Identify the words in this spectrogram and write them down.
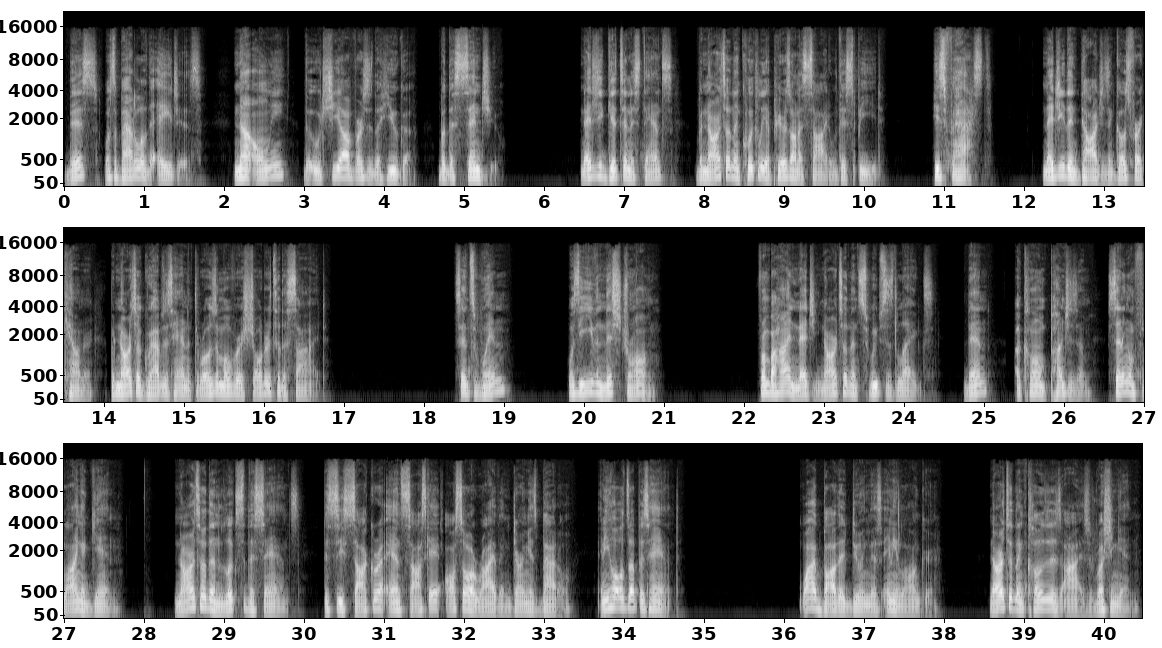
This was a battle of the ages, not only the Uchiha versus the Hyuga, but the Senju. Neji gets in his stance, but Naruto then quickly appears on his side with his speed. He's fast. Neji then dodges and goes for a counter, but Naruto grabs his hand and throws him over his shoulder to the side. Since when was he even this strong? From behind Neji, Naruto then sweeps his legs. Then, a clone punches him, sending him flying again. Naruto then looks to the sands to see Sakura and Sasuke also arriving during his battle, and he holds up his hand. Why bother doing this any longer? Naruto then closes his eyes, rushing in.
